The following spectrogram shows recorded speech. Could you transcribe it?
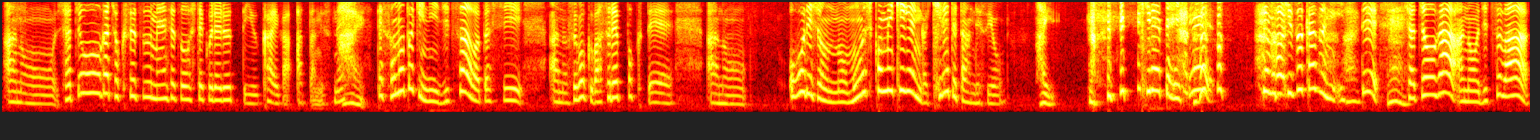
あの社長が直接面接をしてくれるっていう会があったんですね。はい。でその時に実は私あのすごく忘れっぽくてあのオーディションの申し込み期限が切れてたんですよ。はい。切れていてでも気づかずに行って、はい。ええ。社長があの実は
